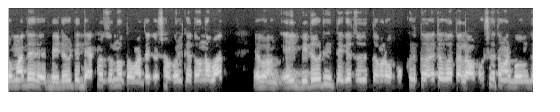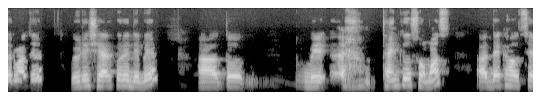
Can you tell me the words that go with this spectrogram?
তোমাদের ভিডিওটি দেখার জন্য তোমাদেরকে সকলকে ধন্যবাদ। এবং এই ভিডিওটি থেকে যদি তোমরা উপকৃত হয়ে থাকো, তাহলে অবশ্যই তোমার বন্ধুদের মাঝে ভিডিওটি শেয়ার করে দিবে। তো থ্যাংক ইউ সো মাচ দেখা হচ্ছে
